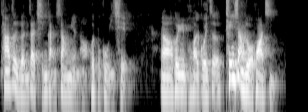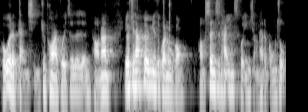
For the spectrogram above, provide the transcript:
他这个人在情感上面哈会不顾一切，啊会愿意破坏规则。天象如果化忌，会为了感情去破坏规则的人，好，那尤其他对面是官禄宫，好，甚至他因此会影响他的工作。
